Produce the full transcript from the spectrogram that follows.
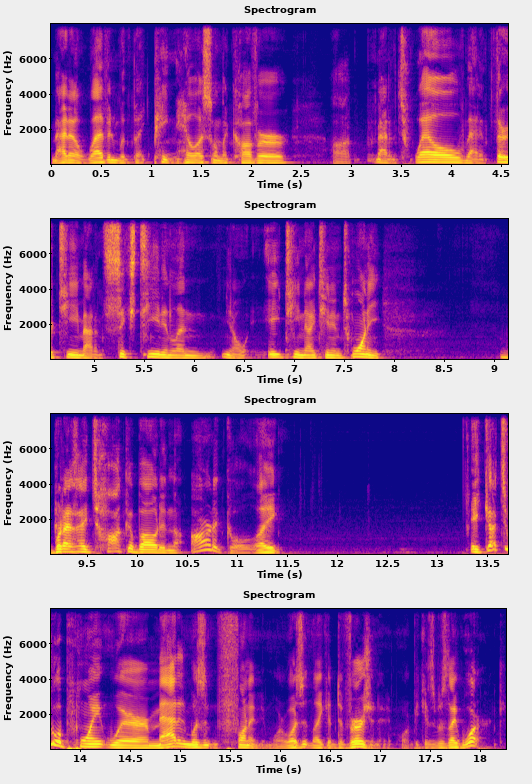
Madden 11 with like Peyton Hillis on the cover, uh, Madden 12, Madden 13, Madden 16, and then, you know, 18, 19, and 20. But as I talk about in the article, like, it got to a point where Madden wasn't fun anymore. It wasn't like a diversion anymore because it was like work.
